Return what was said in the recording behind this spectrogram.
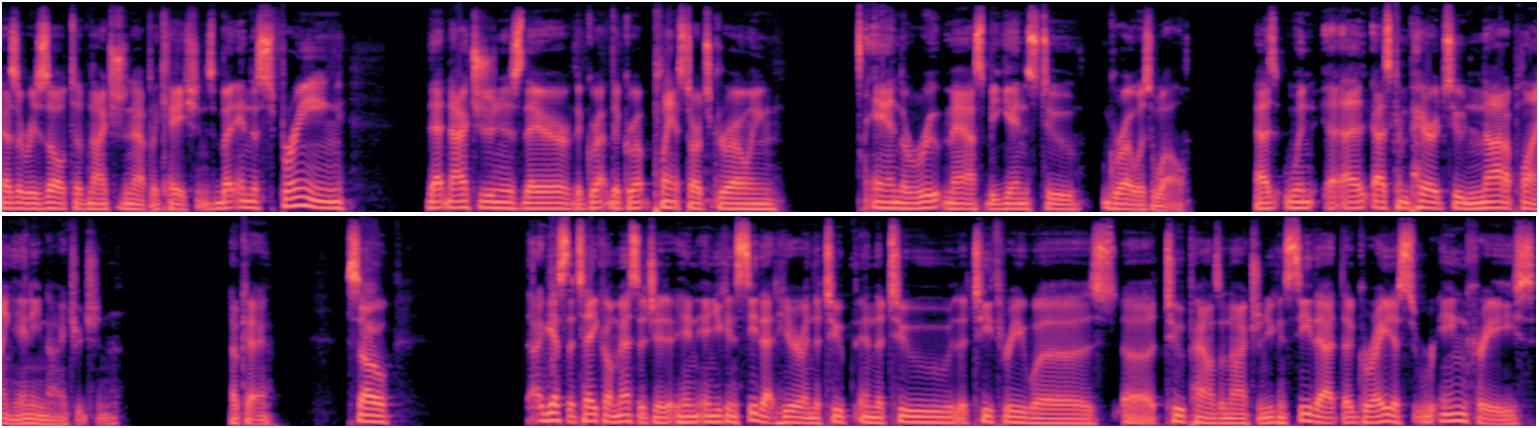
as a result of nitrogen applications. But in the spring, that nitrogen is there, the, the plant starts growing, and the root mass begins to grow as well, as when uh, as compared to not applying any nitrogen. Okay, so I guess the take home message, and, and, you can see that here in the two in the two the T three was uh, two pounds of nitrogen. You can see that the greatest increase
